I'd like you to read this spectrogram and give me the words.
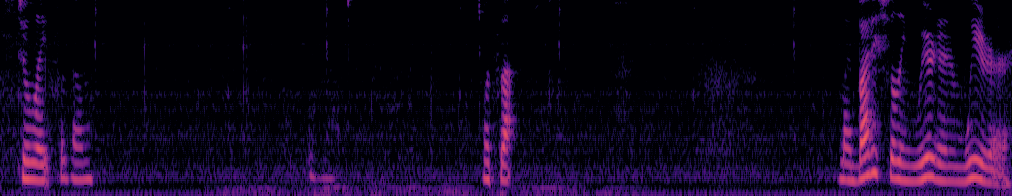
It's too late for them. What's that? My body's feeling weirder and weirder.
